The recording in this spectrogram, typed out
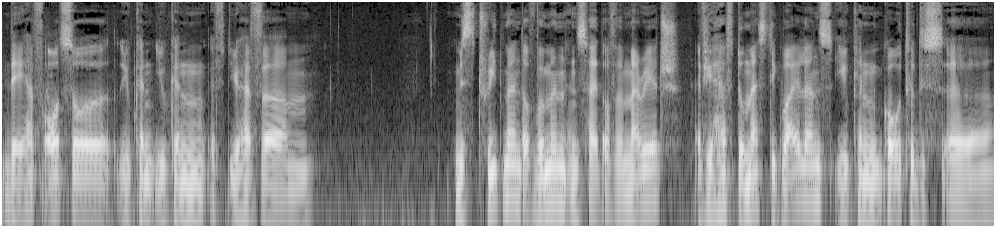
They have also you can you can if you have um, mistreatment of women inside of a marriage. If you have domestic violence, you can go to these uh,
